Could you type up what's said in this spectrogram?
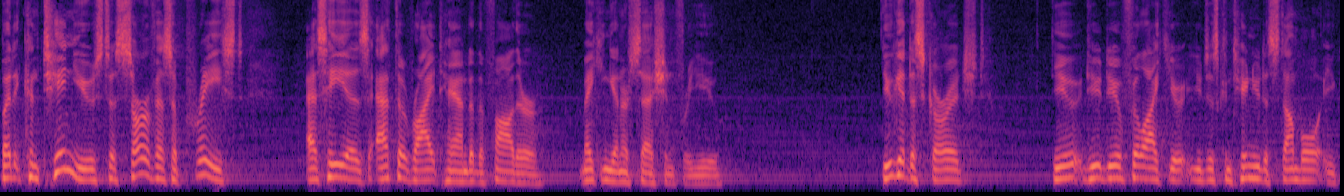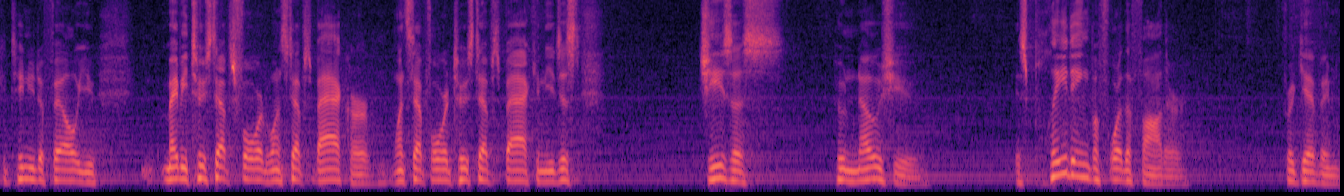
but it continues to serve as a priest as he is at the right hand of the Father making intercession for you. Do you get discouraged? Do you, do you, do you feel like you you just continue to stumble, you continue to fail, you maybe two steps forward, one steps back, or one step forward, two steps back, and you just, Jesus, who knows you, is pleading before the Father forgive him,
